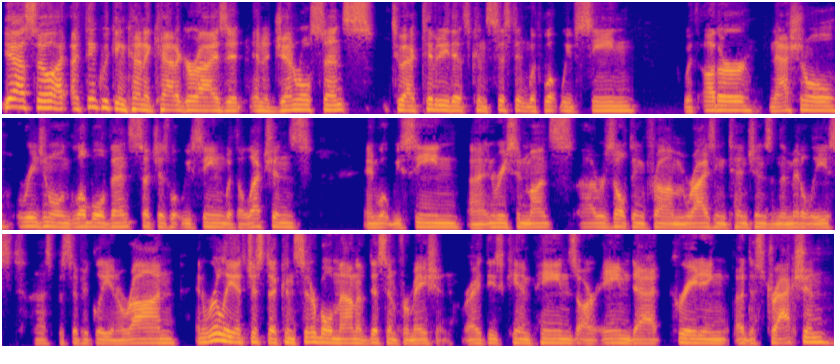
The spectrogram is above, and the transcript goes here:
Yeah, so I, I think we can kind of categorize it in a general sense to activity that's consistent with what we've seen with other national, regional, and global events, such as what we've seen with elections and what we've seen uh, in recent months uh, resulting from rising tensions in the Middle East, uh, specifically in Iran. And really, it's just a considerable amount of disinformation, right? These campaigns are aimed at creating a distraction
